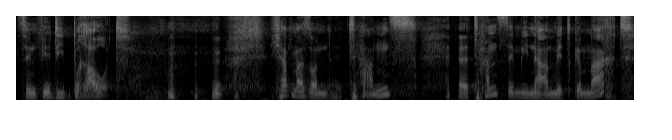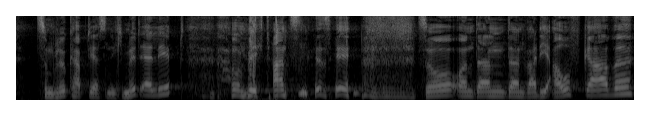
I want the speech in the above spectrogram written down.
sind wir die Braut. Ich habe mal so ein Tanz, äh, Tanzseminar mitgemacht zum Glück habt ihr es nicht miterlebt und mich tanzen gesehen. So, und dann, dann war die Aufgabe,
